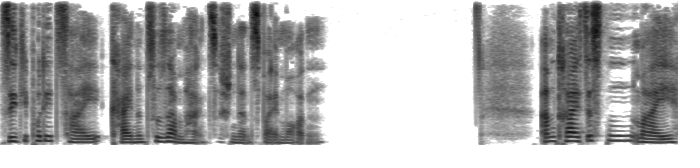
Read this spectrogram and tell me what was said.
sieht die Polizei keinen Zusammenhang zwischen den zwei Morden. Am 30. Mai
